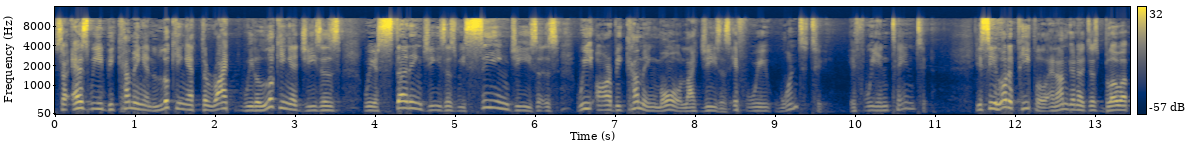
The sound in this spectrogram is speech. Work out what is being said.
So as we're becoming and looking at the right, we're looking at Jesus, we are studying Jesus, we're seeing Jesus, we are becoming more like Jesus if we want to, if we intend to. You see, a lot of people, and I'm going to just blow up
